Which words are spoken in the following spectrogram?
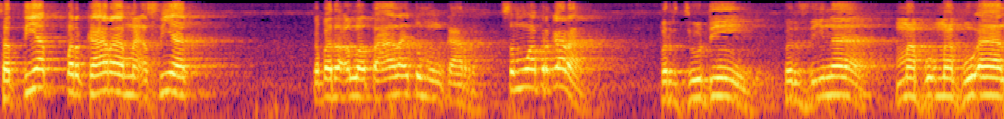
Setiap perkara maksiat kepada Allah taala itu mungkar. Semua perkara. Berjudi, berzina, mabuk-mabukan,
